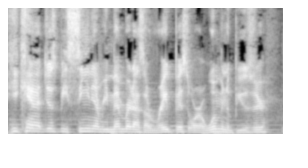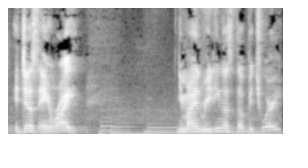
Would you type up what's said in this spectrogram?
He can't just be seen and remembered as a rapist or a woman abuser. It just ain't right. You mind reading us the obituary?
